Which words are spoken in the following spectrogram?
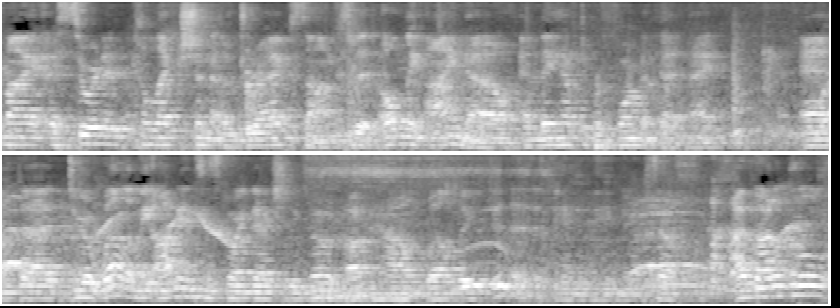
my assorted collection of drag songs that only I know, and they have to perform it that night. and uh, do it well. And the audience is going to actually vote on how well they did it at the end of the evening. So I've got a little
